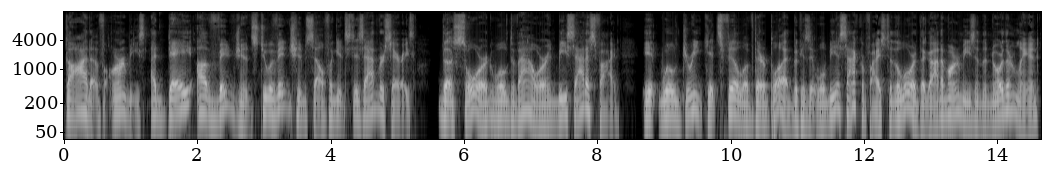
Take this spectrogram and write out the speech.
God of armies, a day of vengeance to avenge himself against his adversaries. The sword will devour and be satisfied. It will drink its fill of their blood because it will be a sacrifice to the Lord, the God of armies in the northern land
